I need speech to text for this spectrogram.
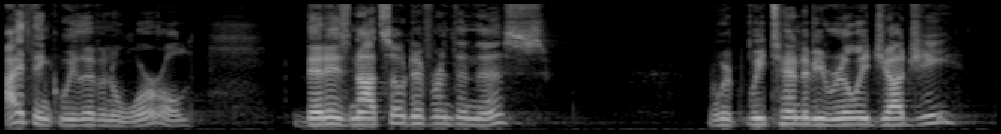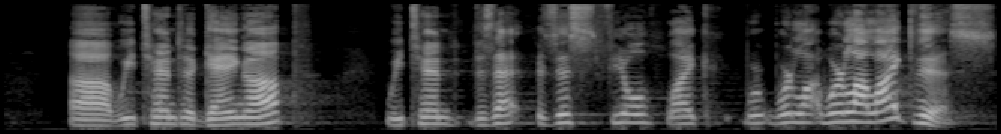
I think we live in a world that is not so different than this. We're, we tend to be really judgy. Uh, we tend to gang up. We tend, does that, does this feel like we're, we're, we're a lot like this?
